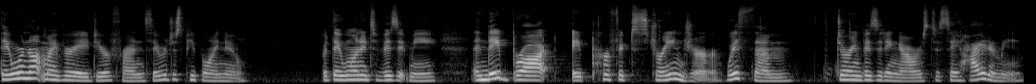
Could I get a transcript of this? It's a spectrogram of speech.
they were not my very dear friends; they were just people I knew, but they wanted to visit me, and they brought a perfect stranger with them during visiting hours to say hi to me.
